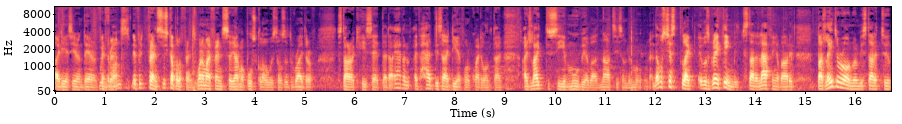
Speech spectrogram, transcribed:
ideas here and there. And With friend of mine- friends? Yeah, with friends, just a couple of friends. One of my friends, uh, Jarmo Puskola, who was also the writer of Star Trek, he said that I haven't. I've had this idea for quite a long time. I'd like to see a movie about Nazis on the moon, and that was just like it was a great thing. We started laughing about it, but later on, when we started to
